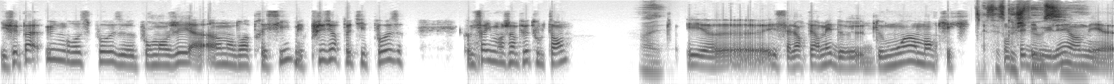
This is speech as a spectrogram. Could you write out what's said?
il fait pas une grosse pause pour manger à un endroit précis, mais plusieurs petites pauses. Comme ça, il mange un peu tout le temps. Euh, et, ça leur permet de, moins manquer. C'est ce que je fais aussi. Hein, mais euh,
